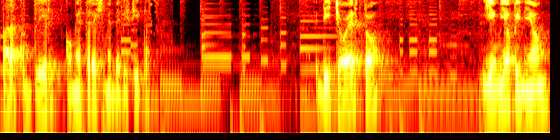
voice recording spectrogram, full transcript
para cumplir con este régimen de visitas. Dicho esto, y en mi opinión,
